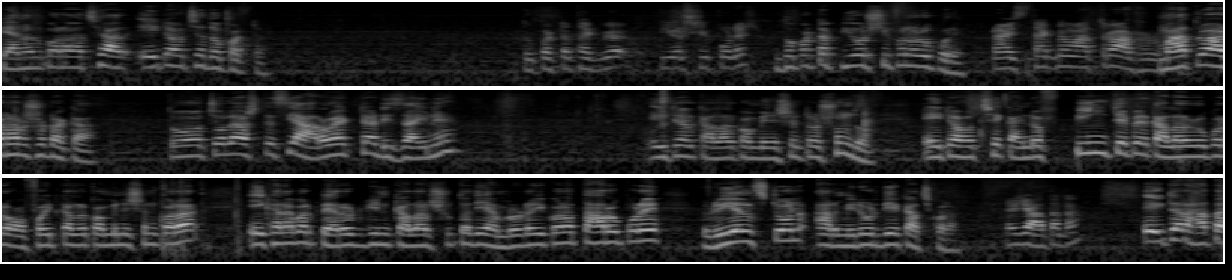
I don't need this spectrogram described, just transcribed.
প্যানেল করা আছে আর এইটা হচ্ছে দোপাট্টা। দুপাট্টা থাকবে পিওর দোপাট্টা পিওর শিফনের উপরে। প্রাইস থাকবে মাত্র মাত্র আঠারোশো টাকা। তো চলে আসতেছি একটা ডিজাইনে। এইটার কালার কম্বিনেশনটাও সুন্দর। এইটা হচ্ছে কাইন্ড অফ পিঙ্ক টাইপের কালারের উপরে অফ হোয়াইট কালার কম্বিনেশন করা। এখানে আবার প্যারট গ্রিন কালার সুতা দিয়ে এমব্রয়ডারি করা। তার উপরে রিয়েল স্টোন আর মিরর দিয়ে কাজ করা। এই যে হাতাটা? এইটার হাতা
